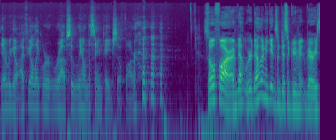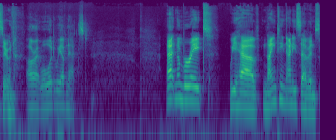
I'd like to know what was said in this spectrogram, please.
There we go. I feel like we're, we're absolutely on the same page so far. so far i'm def- we're definitely gonna get in some disagreement very soon All right. Well, what do we have next? at number eight we have 1997's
